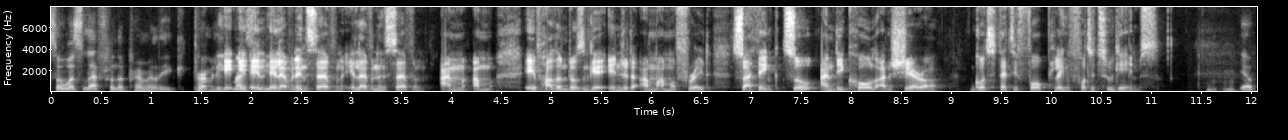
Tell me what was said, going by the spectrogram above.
So what's left from the Premier League? Premier League, E- Man e- City- 11 and 7 11 and 7 i'm i'm if Haaland doesn't get injured i'm i'm afraid. So i think so andy cole and Shearer got 34 playing 42 games. Mm-hmm. Yep.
